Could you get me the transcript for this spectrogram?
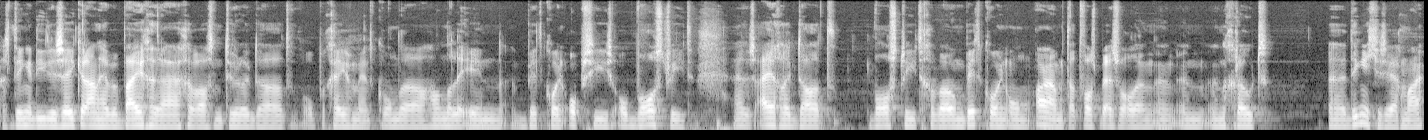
Als dingen die er zeker aan hebben bijgedragen was natuurlijk dat we op een gegeven moment konden handelen in bitcoin opties op Wall Street. dus eigenlijk dat Wall Street gewoon bitcoin omarmt, dat was best wel een, een, een groot uh, dingetje zeg maar.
